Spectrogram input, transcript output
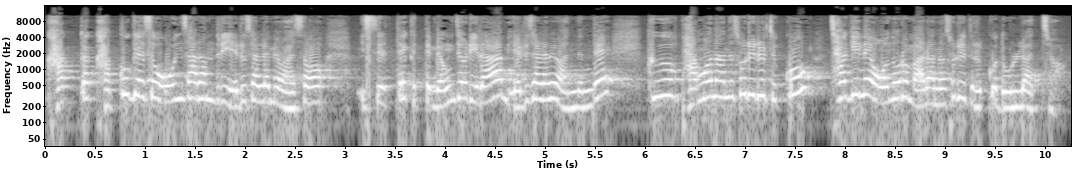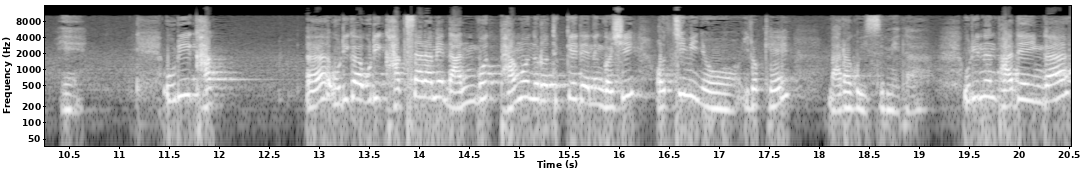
각각 각국에서 온 사람들이 예루살렘에 와서 있을 때 그때 명절이라 예루살렘에 왔는데 그 방언하는 소리를 듣고 자기네 언어로 말하는 소리 듣고 놀랐죠. 예. 우리 각 아, 우리가 우리 각 사람의 난 곳 방언으로 듣게 되는 것이 어찌미뇨 이렇게 말하고 있습니다. 우리는 바데인과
